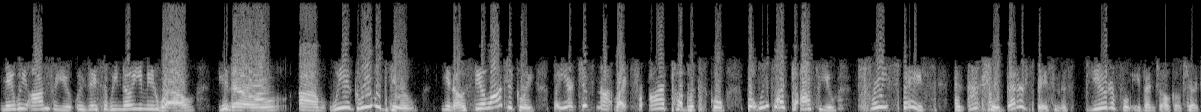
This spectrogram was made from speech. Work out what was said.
"May we offer you?" They said, "We know you mean well. You know, um, we agree with you." you know, theologically, but you're just not right for our public school. But we'd like to offer you free space and actually better space in this beautiful evangelical church,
